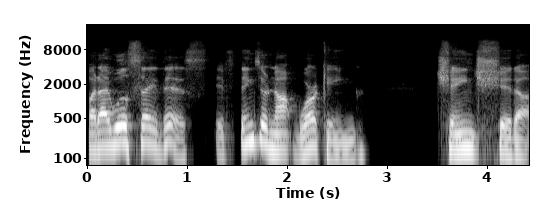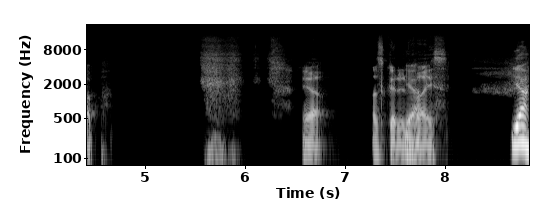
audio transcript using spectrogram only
But I will say this: if things are not working, change shit up. yeah that's good Yeah. advice Yeah.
